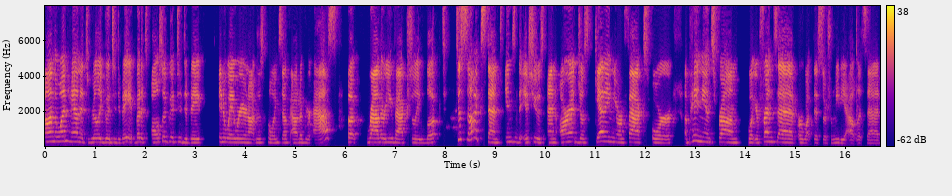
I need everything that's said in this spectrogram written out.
on the one hand it's really good to debate but it's also good to debate in a way where you're not just pulling stuff out of your ass but rather you've actually looked to some extent into the issues and aren't just getting your facts or opinions from what your friend said or what this social media outlet said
